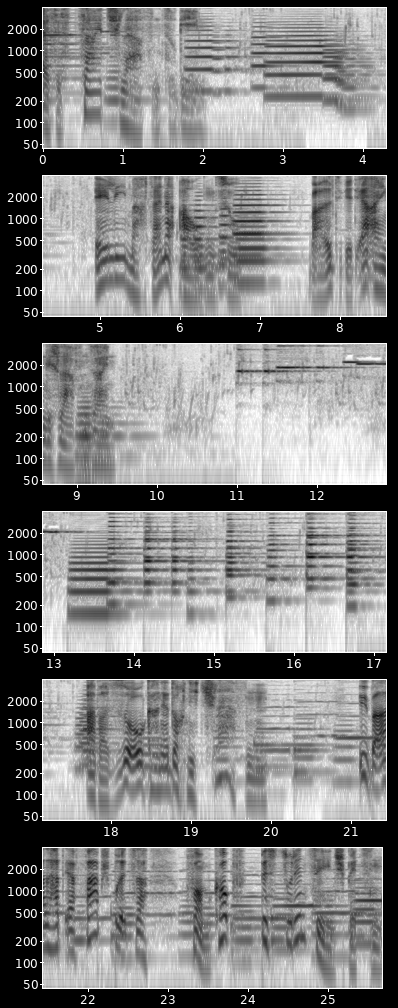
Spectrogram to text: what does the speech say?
Es ist Zeit, schlafen zu gehen. Eli macht seine Augen zu. Bald wird er eingeschlafen sein. Aber so kann er doch nicht schlafen. Überall hat er Farbspritzer, vom Kopf bis zu den Zehenspitzen.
